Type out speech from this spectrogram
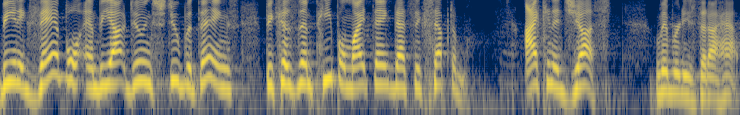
be an example and be out doing stupid things because then people might think that's acceptable. I can adjust liberties that I have,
